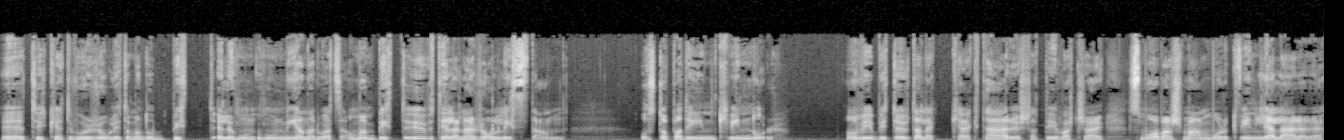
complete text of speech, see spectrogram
eh, tycker att det vore roligt om man då bytte, eller hon, hon menar då att så här, om man bytte ut hela den här rolllistan och stoppade in kvinnor. Om vi bytte ut alla karaktärer så att det varit så här, småbarnsmammor och kvinnliga lärare.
